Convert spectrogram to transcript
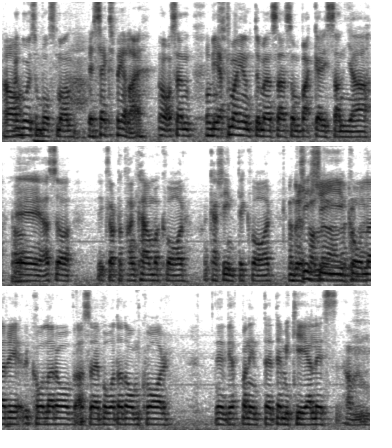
Han Ja, går ju som bossman. det är sex spelare. Ja, sen Och vet man ju inte med så här som Bakary Sanja. Ja. Eh, alltså, det är klart att han kan vara kvar. Han kanske inte är kvar. Löner från- Kolar- Kolarov, alltså är båda de kvar? Det vet man inte. Demikelis, han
